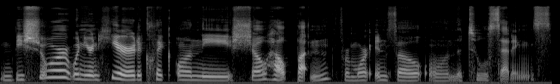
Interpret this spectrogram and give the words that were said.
And be sure when you're in here to click on the Show Help button for more info on the tool settings.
